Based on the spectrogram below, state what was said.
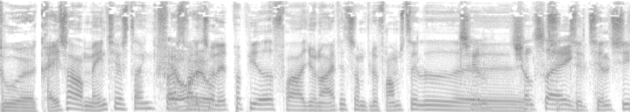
Du øh, kredser om Manchester, ikke? Først Jo, var det jo. toiletpapiret fra United, som blev fremstillet Til øh, Chelsea. til, til Chelsea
